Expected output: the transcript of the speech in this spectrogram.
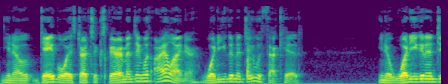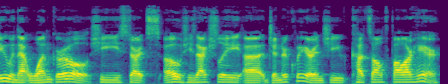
you know gay boy starts experimenting with eyeliner? What are you going to do with that kid you know, what are you going to do when that one girl, she starts, oh, she's actually uh, genderqueer and she cuts off all her hair.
